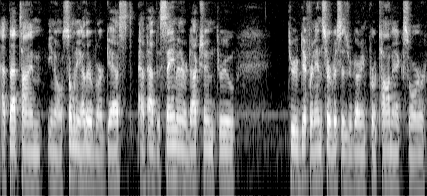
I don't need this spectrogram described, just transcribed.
At that time, you know, so many other of our guests have had the same introduction through through different in services regarding protonics or,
